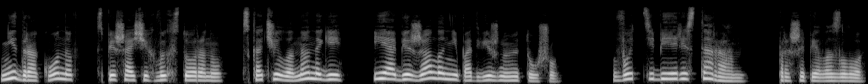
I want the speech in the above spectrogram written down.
ни драконов, спешащих в их сторону, вскочила на ноги и обежала неподвижную тушу. Вот тебе и ресторан, прошипело зло.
